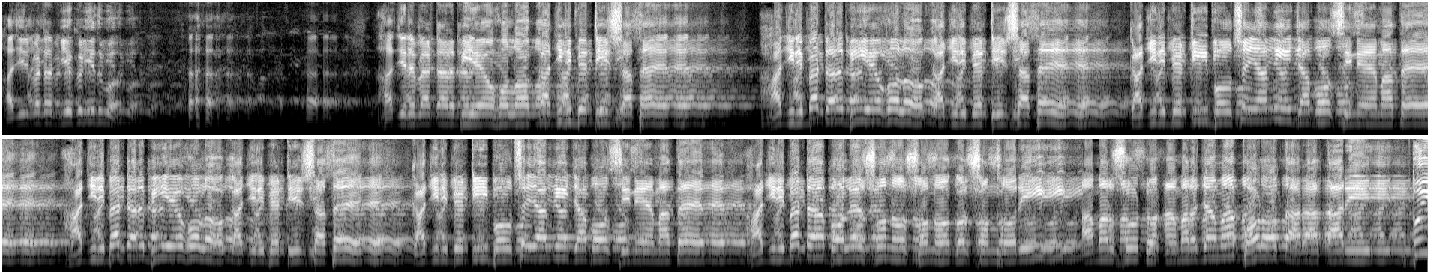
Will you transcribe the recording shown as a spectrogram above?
হাজির বেটার বিয়ে করিয়ে দেবো। হাজির বেটার বিয়ে হলো কাজির বেটির সাথে। হাজির বেটার বিয়ে হলো কাজীর বেটির সাথে। কাজীর বেটি বলছে আমি যাব সিনেমাতে। হাজির বেটার বিয়ে হলো কাজীর বেটির সাথে। কাজীর বেটি বলছে আমি যাব সিনেমাতে। হাজির বেটা বলে শোনো শোনো গো সুন্দরী আমার ছোট আমার জামা পড়ো তাড়াতাড়ি। দুই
